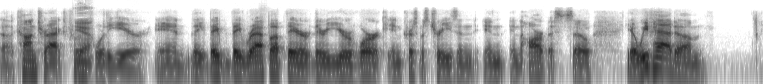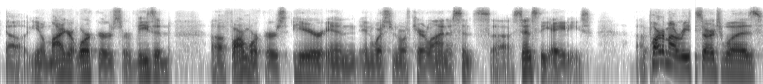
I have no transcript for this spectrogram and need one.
uh, contract for, yeah. for the year, and they, they they wrap up their their year of work in Christmas trees and in in the harvest. So, you know, we've had um, uh, you know migrant workers or visaed uh, farm workers here in in Western North Carolina since uh, since the 80s. Uh, part of my research was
